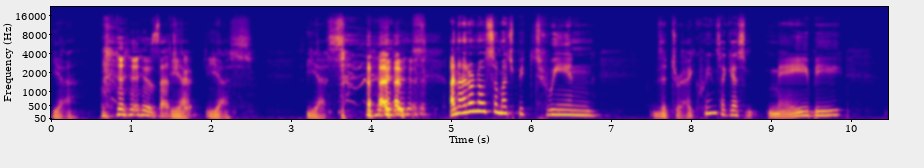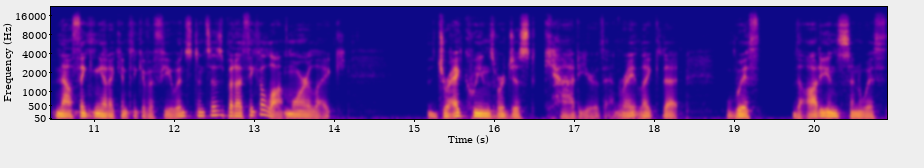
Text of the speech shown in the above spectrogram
yeah. Is that Yeah. true? Yes. Yes. and I don't know so much between the drag queens. I guess maybe now thinking it, I can think of a few instances, but I think a lot more like drag queens were just cattier then, right? Like that with the audience and with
